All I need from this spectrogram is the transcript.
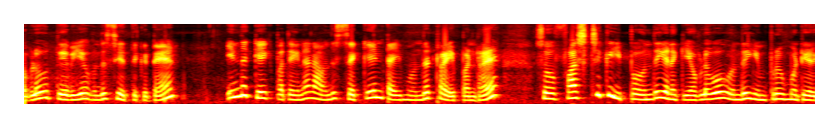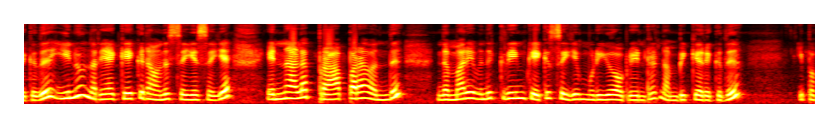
எவ்வளவு தேவையோ வந்து சேர்த்துக்கிட்டேன். இந்த கேக் பார்த்திங்கன்னா நான் வந்து செகண்ட் டைம் வந்து ட்ரை பண்ணுறேன் ஸோ ஃபஸ்ட்டுக்கு இப்போ வந்து எனக்கு எவ்வளவோ வந்து இம்ப்ரூவ்மெண்ட் இருக்குது. இன்னும் நிறையா கேக்கு நான் வந்து செய்ய செய்ய என்னால் ப்ராப்பராக வந்து இந்த மாதிரி வந்து க்ரீம் கேக்கு செய்ய முடியும் அப்படின்ற நம்பிக்கை இருக்குது. இப்போ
